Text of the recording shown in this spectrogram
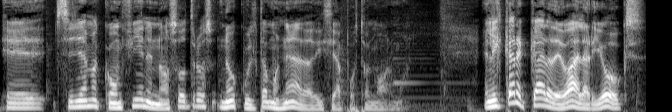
Eh, se llama Confíen en nosotros, no ocultamos nada, dice Apóstol Mormon. En el cara a cara de Ballard y Oaks,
